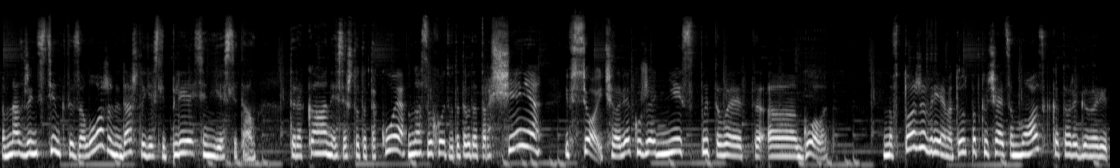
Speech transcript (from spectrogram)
В нас же инстинкты заложены, да, что если плесень, если там таракан, если что-то такое, у нас выходит вот это вот отвращение, и все, и человек уже не испытывает э, голод. Но в то же время тут подключается мозг, который говорит,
